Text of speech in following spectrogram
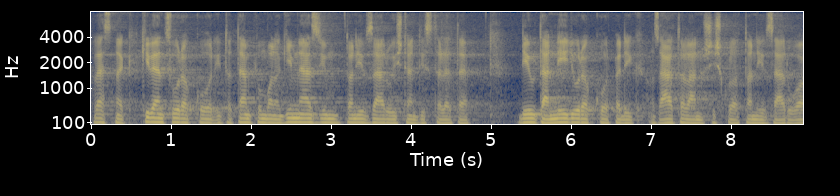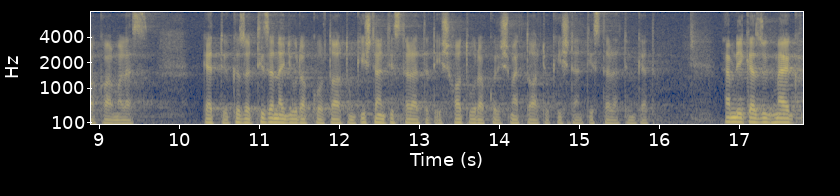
lesznek. 9 órakor itt a templomban a gimnázium tanévzáró istentisztelete, délután 4 órakor pedig az általános iskola tanévzáró alkalma lesz. Kettő között 11 órakor tartunk istentiszteletet, és 6 órakor is megtartjuk Isten tiszteletünket. Emlékezzünk meg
